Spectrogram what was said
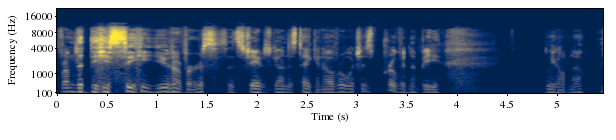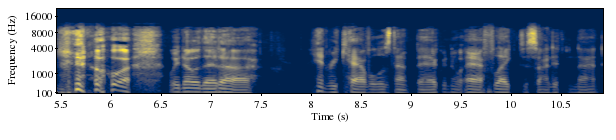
from the DC universe since James Gunn has taken over, which has proven to be, we don't know. we know that uh, Henry Cavill is not back. We know Affleck decided to not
